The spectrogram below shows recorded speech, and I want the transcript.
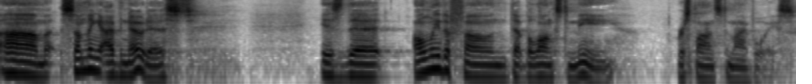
Um, something I've noticed is that only the phone that belongs to me responds to my voice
